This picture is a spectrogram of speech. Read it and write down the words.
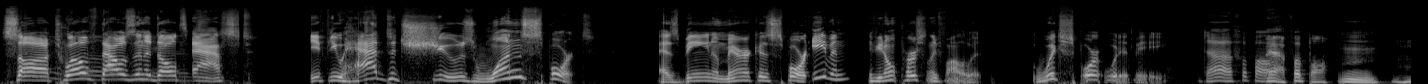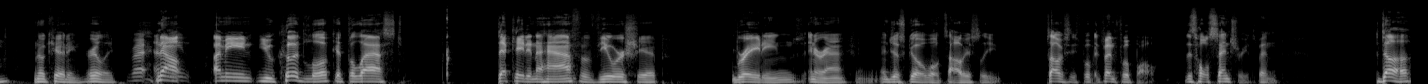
saw 12,000 adults asked if you had to choose one sport as being America's sport, even if you don't personally follow it, which sport would it be? duh football yeah, football. Hmm. No kidding, really. right I now, mean, I mean, you could look at the last decade and a half of viewership, ratings, interaction, and just go, well, it's obviously, it's obviously football. It's been football this whole century. It's been Duh.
